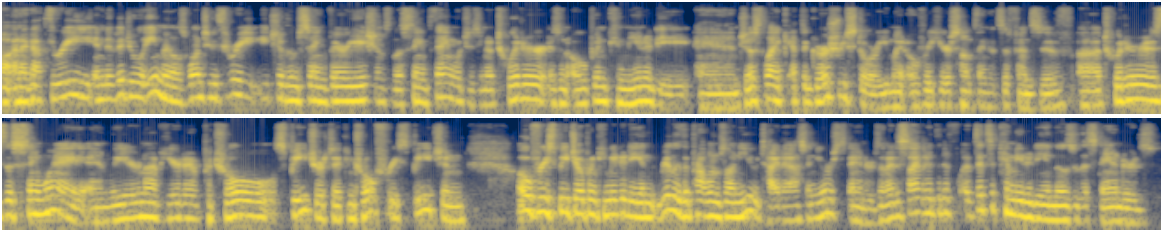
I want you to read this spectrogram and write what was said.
Uh, and I got three individual emails, one, two, three, each of them saying variations on the same thing, which is, you know, Twitter is an open community. And just like at the grocery store, you might overhear something that's offensive, uh, Twitter is the same way. And we are not here to patrol speech or to control free speech. And, oh, free speech, open community. And really the problem's on you, tight ass, and your standards. And I decided that if, if that's a community and those are the standards,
